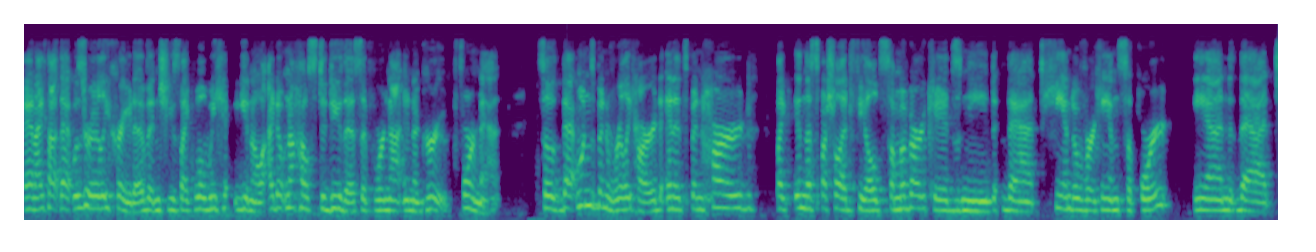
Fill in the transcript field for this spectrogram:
and I thought that was really creative. And she's like, well, we, you know, I don't know how else to do this if we're not in a group format. So that one's been really hard. And it's been hard, like in the special ed field, some of our kids need that hand over hand support and that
